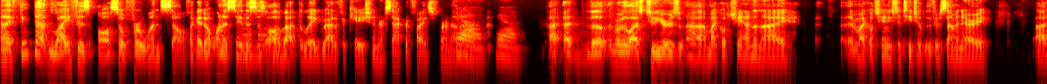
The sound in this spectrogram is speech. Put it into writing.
and, I think that life is also for oneself. Like, I don't want to say mm -hmm. this is all mm-hmm. about delayed gratification or sacrifice for another. Yeah, yeah. I, the, over the last two years, uh, Michael Chan and I, and Michael Chan used to teach at Luther Seminary, uh,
